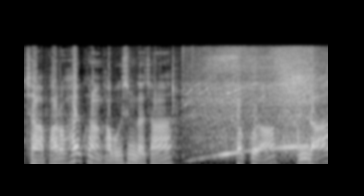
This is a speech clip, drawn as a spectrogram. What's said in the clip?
자, 바로 하이코랑 가보겠습니다. 자, 떴고요. 갑니다.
